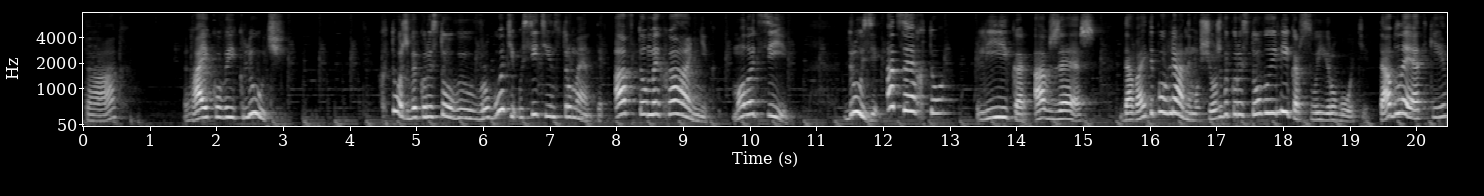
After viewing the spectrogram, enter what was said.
Так. Гайковий ключ. Хто ж використовує в роботі усі ті інструменти? Автомеханік. Молодці. Друзі, а це хто? Лікар, а вже ж. Давайте поглянемо, що ж використовує лікар в своїй роботі. Таблетки,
